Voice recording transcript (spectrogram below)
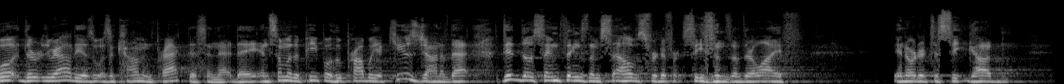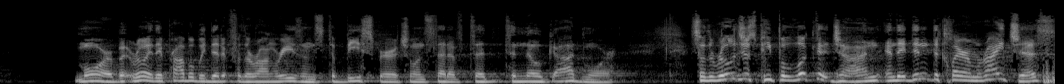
Well, the, the, reality is it was a common practice in that day. And some of the people who probably accused John of that did those same things themselves for different seasons of their life in order to seek God more. But really, they probably did it for the wrong reasons to be spiritual instead of to, to know God more. So the religious people looked at John and they didn't declare him righteous,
